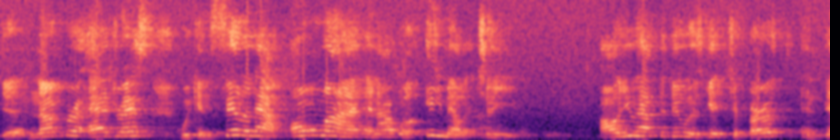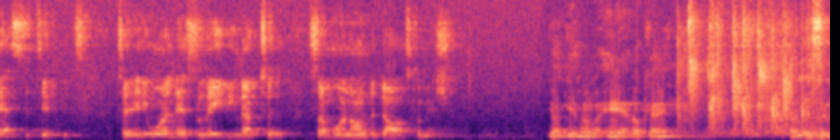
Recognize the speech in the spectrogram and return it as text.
your number, address? We can fill it out online and I will email it to you. All you have to do is get your birth and death certificates to anyone that's leading up to someone on the Dawes Commission. Y'all give him a hand, okay? Now listen,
